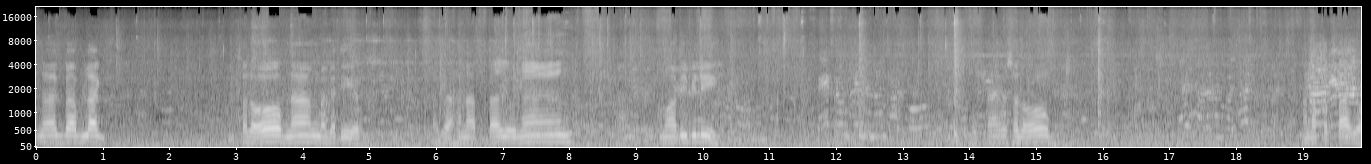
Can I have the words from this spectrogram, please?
Nagbablog. Sa loob ng Magatir. Naghahanap tayo ng mga bibili. Huwag tayo sa loob. Hanap tayo.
